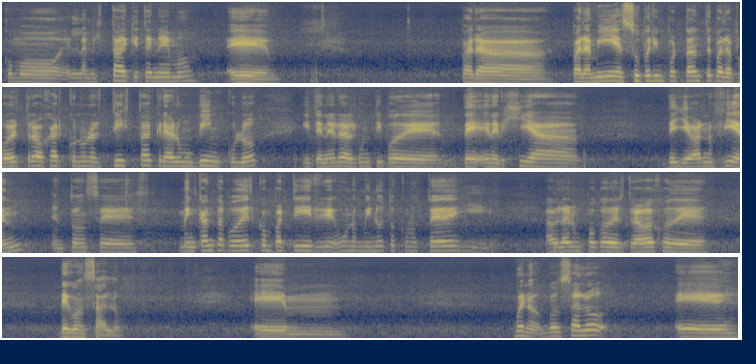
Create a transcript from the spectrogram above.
como en la amistad que tenemos. Eh, para, para mí es súper importante para poder trabajar con un artista, crear un vínculo y tener algún tipo de, energía de llevarnos bien. Entonces, me encanta poder compartir unos minutos con ustedes y hablar un poco del trabajo de, Gonzalo. Em, bueno, Gonzalo, eh,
